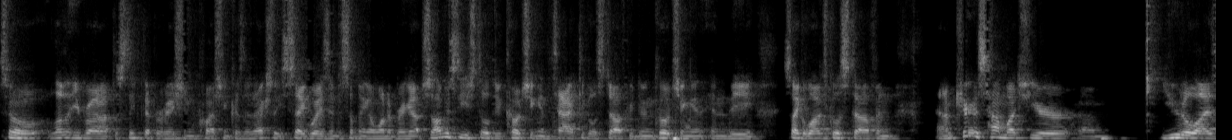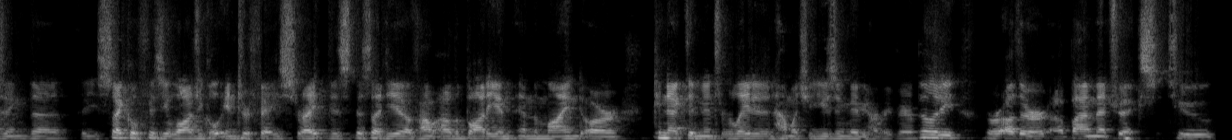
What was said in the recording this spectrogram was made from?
So, love that you brought up the sleep deprivation question because it actually segues into something I want to bring up. So, obviously, you still do coaching and tactical stuff. You're doing coaching in, in the psychological stuff, and and I'm curious how much you're um, utilizing the the psychophysiological interface, right? This this idea of how, how the body and, and the mind are connected and interrelated, and how much you're using maybe heart rate variability or other uh, biometrics to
